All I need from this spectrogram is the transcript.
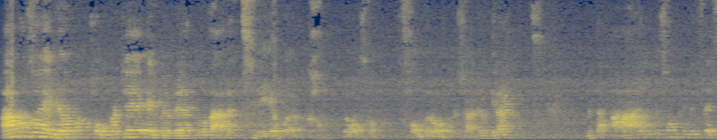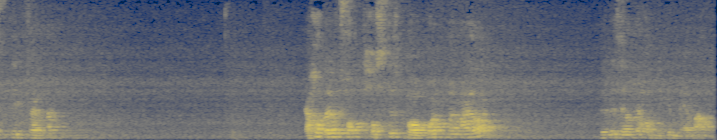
Er man så heldig at man kommer til elvebredden, og det er et tre og bare kapper og så faller over, så er det jo greit. Men det er ikke sånn i de fleste tilfellene. Jeg hadde en fantastisk powerpoint med meg i dag. Det vil si at jeg hadde ikke med meg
